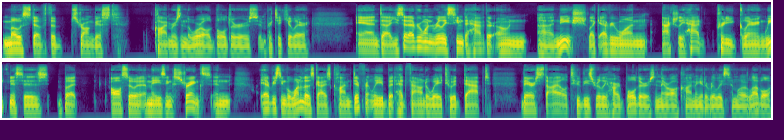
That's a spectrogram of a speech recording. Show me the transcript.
most of the strongest climbers in the world, boulderers in particular. And uh, you said everyone really seemed to have their own uh, niche. Like everyone actually had pretty glaring weaknesses, but also amazing strengths. And every single one of those guys climbed differently, but had found a way to adapt their style to these really hard boulders. And they were all climbing at a really similar level.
